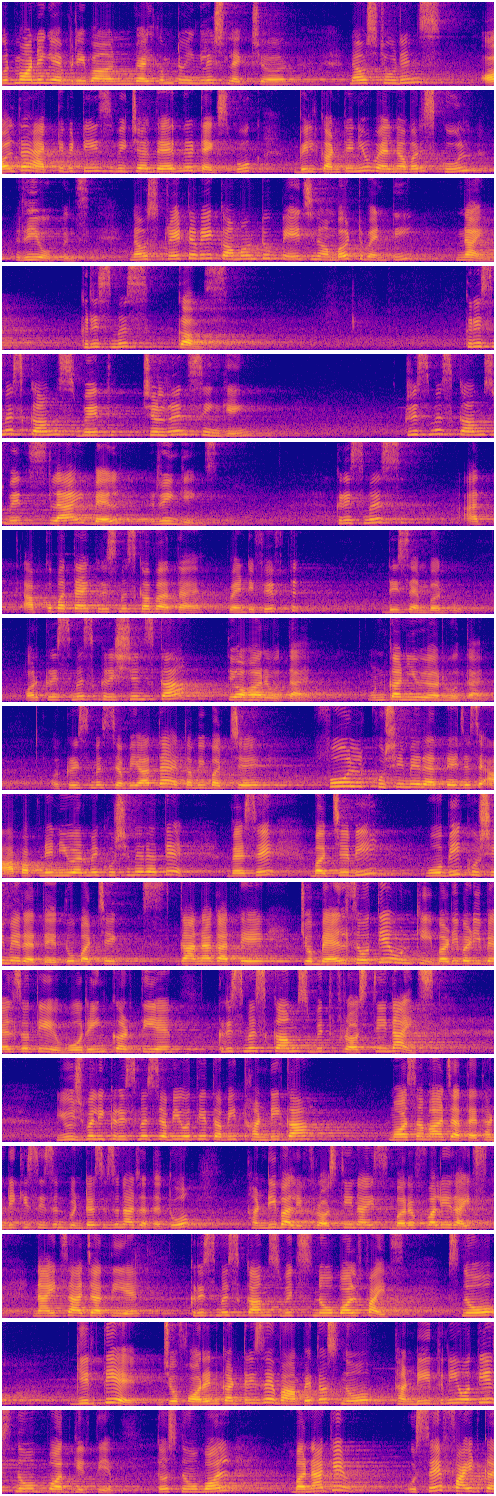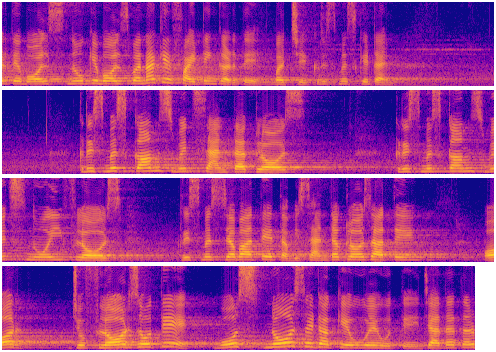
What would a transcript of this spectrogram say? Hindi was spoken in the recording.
Good morning everyone. Welcome to English lecture. Now students, all the activities which are there in the textbook will continue when our school reopens. Now straight away come on to page number 29. Christmas comes. Christmas comes with children singing. Christmas comes with sleigh bell ringings. Christmas आपको पता है क्रिसमस कब आता है? ट्वेंटी फिफ्थ दिसंबर को। और क्रिसमस क्रिश्चियंस का त्यौहार होता है। उनका न्यू ईयर होता है। और क्रिसमस जब भी आता है, तभी बच्चे फुल खुशी में रहते हैं। जैसे आप अपने न्यू ईयर में खुशी में रहते वैसे बच्चे भी, वो भी खुशी में रहते तो बच्चे गाना गाते जो बेल्स होती है उनकी बड़ी बड़ी बेल्स होती है, वो रिंग करती है। Christmas comes with frosty nights usually Christmas जब भी होती है, तभी ठंडी का मौसम आ जाता है। ठंडी की सीज़न विंटर सीज़न आ जाता है। तो ठंडी वाली फ्रॉस्टी नाइट्स बर्फ़ वाली राइट्स नाइट्स आ जाती है। Christmas comes with snowball fights snow गिरती है, जो फॉरेन कंट्रीज़ है, वहाँ पे तो स्नो ठंडी इतनी होती है स्नो बहुत गिरती है। तो स्नो बॉल बना के उससे फाइट करते बॉल्स स्नो के बॉल्स बना के फाइटिंग करते बच्चे क्रिसमस के time Christmas comes with Santa Claus. Christmas comes with snowy floors. Christmas जब आते हैं, तभी सेंटा क्लॉज आते हैं। और जो फ्लोर्स होते वो स्नो से ढके हुए होते ज़्यादातर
